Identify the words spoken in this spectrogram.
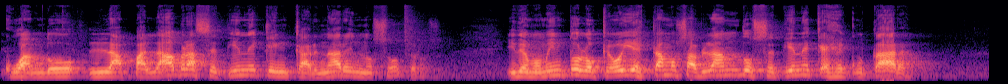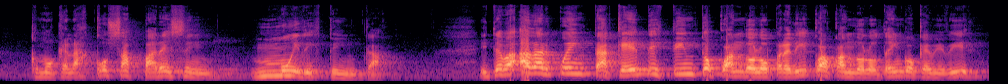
cuando la palabra se tiene que encarnar en nosotros, y de momento lo que hoy estamos hablando se tiene que ejecutar. Como que las cosas parecen muy distintas. Y te vas a dar cuenta que es distinto cuando lo predico a cuando lo tengo que vivir.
